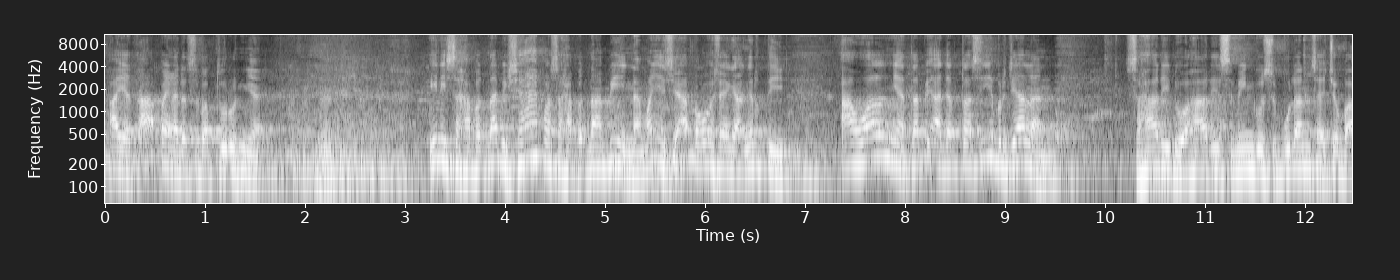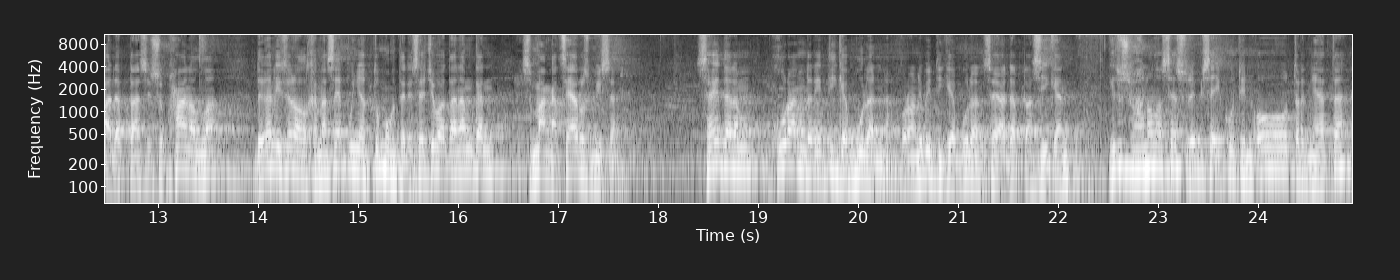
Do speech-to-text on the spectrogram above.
Ayat apa yang ada sebab turunnya? Ini sahabat Nabi, siapa sahabat Nabi? Namanya siapa kok saya nggak ngerti. Awalnya tapi adaptasinya berjalan. Sehari, dua hari, seminggu, sebulan saya coba adaptasi. Subhanallah. Dengan izin Allah. Karena saya punya tumbuh tadi. Saya coba tanamkan semangat. Saya harus bisa. Saya dalam kurang dari tiga bulan. Lah, kurang lebih tiga bulan saya adaptasikan. Itu subhanallah saya sudah bisa ikutin. Oh ternyata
